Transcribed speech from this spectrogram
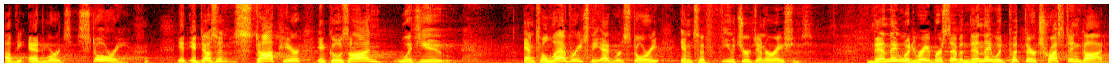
of the Edwards story. It, it doesn't stop here, it goes on with you. And to leverage the Edwards story into future generations. Then they would, right, verse 7, then they would put their trust in God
